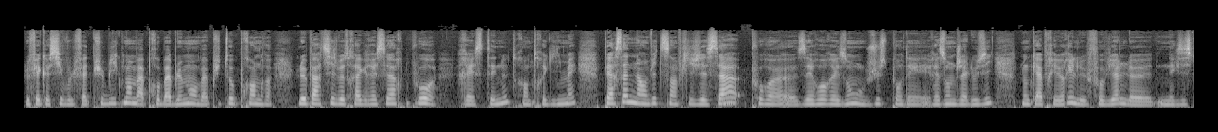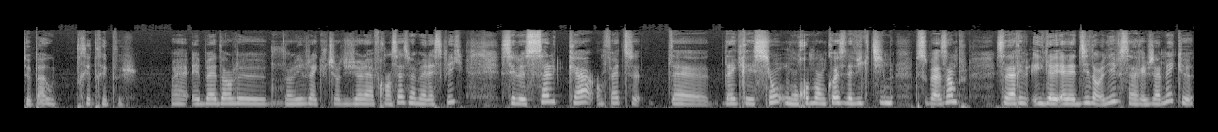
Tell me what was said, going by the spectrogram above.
le fait que si vous le faites publiquement, bah, probablement on va plutôt prendre le parti de votre agresseur pour rester neutre, entre guillemets. Personne n'a envie de s'infliger ça pour euh, zéro raison ou juste pour des raisons de jalousie. Donc a priori, le faux viol euh, n'existe pas ou très très peu. Ouais, et ben dans le, dans le livre La culture du viol à la française, même elle explique, c'est le seul cas en fait d'a- d'agression où on remet en cause la victime. Parce que par exemple, ça n'arrive, il a- elle a dit dans le livre, ça n'arrive jamais que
